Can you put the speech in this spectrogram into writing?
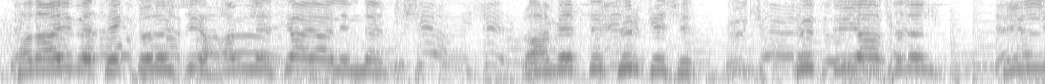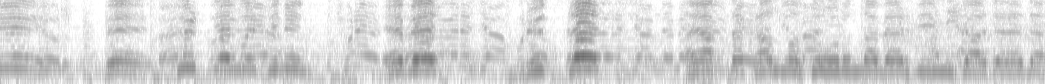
sanayi ve teknoloji hamlesi hayalinden. Rahmetli Türkeş'in Türk dünyasının birliği ve Türk devletinin ebed, müddet ayakta kalması uğrunda verdiği mücadeleden.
